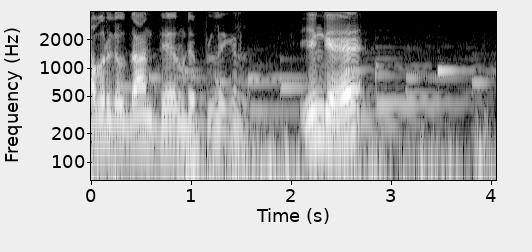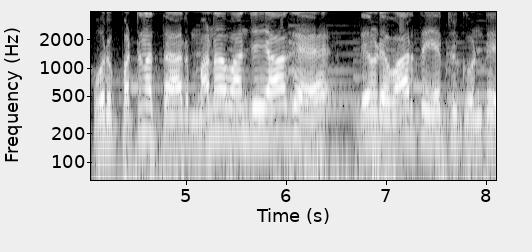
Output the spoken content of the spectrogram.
அவர்கள்தான் தேவனுடைய பிள்ளைகள். இங்கே ஒரு பட்டணத்தார் மனவாஞ்சையாக தேவனுடைய வார்த்தை ஏற்றுக்கொண்டு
